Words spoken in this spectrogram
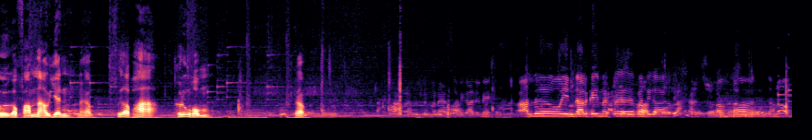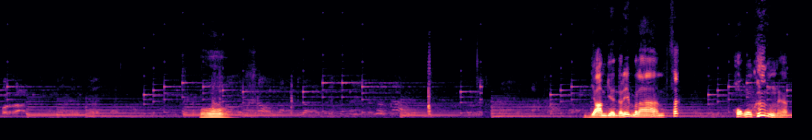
มือกับความหนาวเย็นนะครับ เสื้อผ้าเครื่อลุงห่มครับ ยามเย็นตอนนี้เวลาสักหกโมงครึ่งนะครับ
